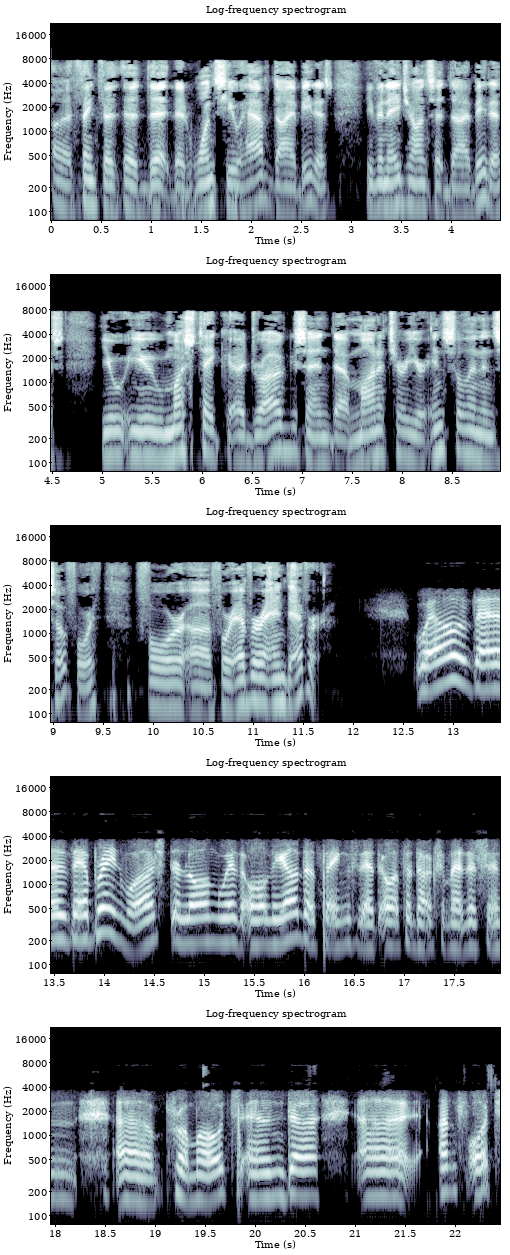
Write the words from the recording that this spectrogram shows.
uh, think that, that, that once you have diabetes, even age onset diabetes, you, you must take uh, drugs and uh, monitor your insulin and so forth for, uh, forever and ever. Well, they're, they're brainwashed along with all the other things that Orthodox medicine uh, promotes, and uh, uh, unfortunately,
